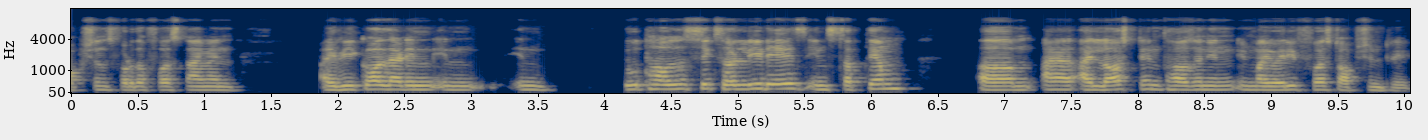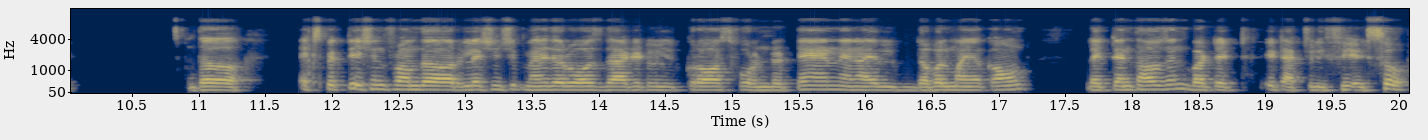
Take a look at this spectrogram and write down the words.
options for the first time, and I recall that in in in 2006 early days in Satyam, um, I, I lost 10,000 in in my very first option trade. The expectation from the relationship manager was that it will cross 410 and I will double my account like 10,000, but it it actually failed. So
